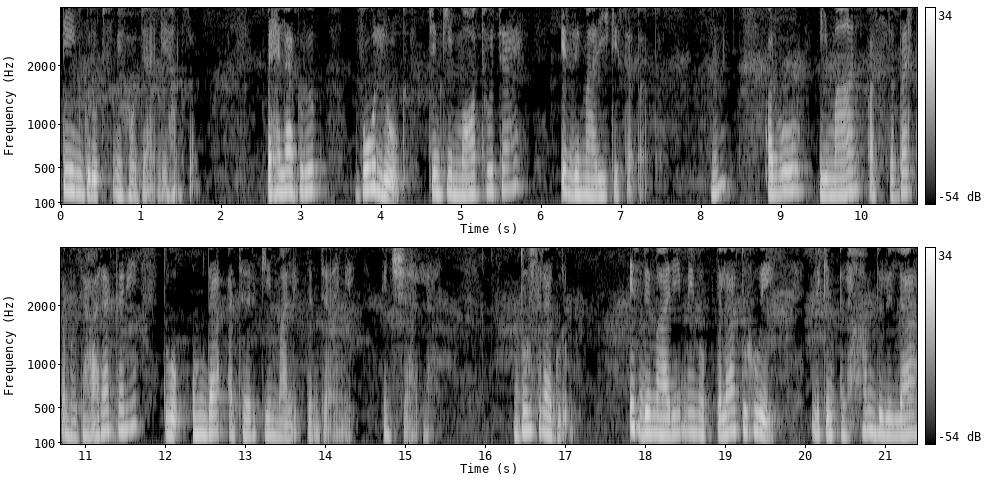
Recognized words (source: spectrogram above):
تین گروپس میں ہو جائیں گے ہم سب۔ پہلا گروپ وہ لوگ جن کی موت ہو جائے اس بیماری کے سبب۔ اور وہ ایمان اور صبر کا مظاہرہ کریں تو وہ عمدہ اجر کے مالک بن جائیں گے، انشاءاللہ۔ دوسرا گروپ، اس بیماری میں مبتلا تو ہوئے لیکن الحمد للہ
